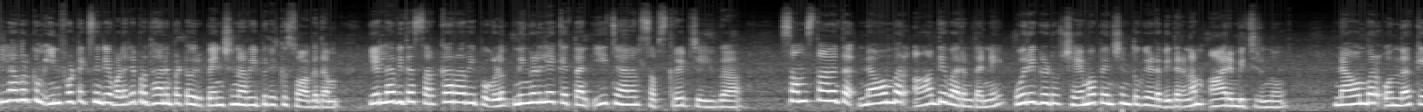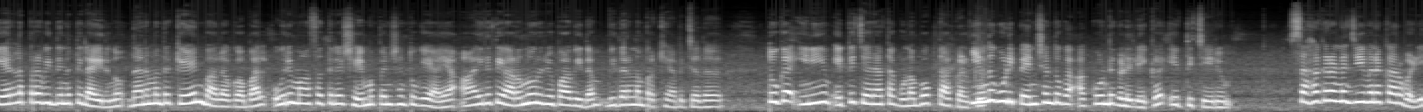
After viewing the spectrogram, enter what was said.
എല്ലാവർക്കും ഇൻഫോടെക്സിന്റെ വളരെ പ്രധാനപ്പെട്ട ഒരു പെൻഷൻ അറിയിപ്പിലേക്ക് സ്വാഗതം. എല്ലാവിധ സർക്കാർ അറിയിപ്പുകളും നിങ്ങളിലേക്ക് എത്താൻ ഈ ചാനൽ സബ്സ്ക്രൈബ് ചെയ്യുക. സംസ്ഥാനത്ത് നവംബർ ആദ്യവാരം തന്നെ ഒരു ഗഡു ക്ഷേമ പെൻഷൻ തുകയുടെ വിതരണം ആരംഭിച്ചിരുന്നു. നവംബർ ഒന്ന് കേരളപ്പിറവി ദിനത്തിലായിരുന്നു ധനമന്ത്രി കെ എൻ ബാലഗോപാൽ ഒരു മാസത്തിലെ ക്ഷേമ പെൻഷൻ തുകയായ ആയിരത്തി അറുന്നൂറ് രൂപ വീതം വിതരണം പ്രഖ്യാപിച്ചത്. തുക ഇനിയും എത്തിച്ചേരാത്ത ഗുണഭോക്താക്കൾ ഇന്നുകൂടി പെൻഷൻ തുക അക്കൗണ്ടുകളിലേക്ക് എത്തിച്ചേരും. സഹകരണ ജീവനക്കാർ വഴി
